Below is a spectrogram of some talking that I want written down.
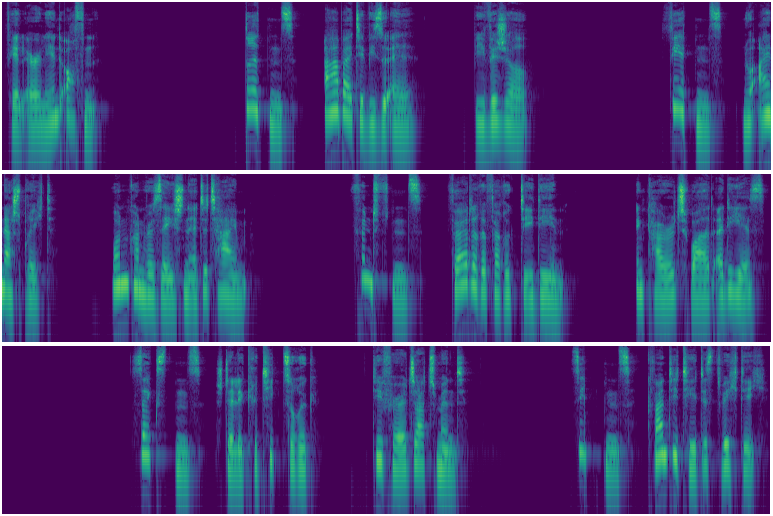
Fail early and often. Drittens. Arbeite visuell. Be visual. Viertens. Nur einer spricht. One conversation at a time. Fünftens. Fördere verrückte Ideen. Encourage wild ideas. Sechstens, stelle Kritik zurück. Defer Judgment. Siebtens, Quantität ist wichtig.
